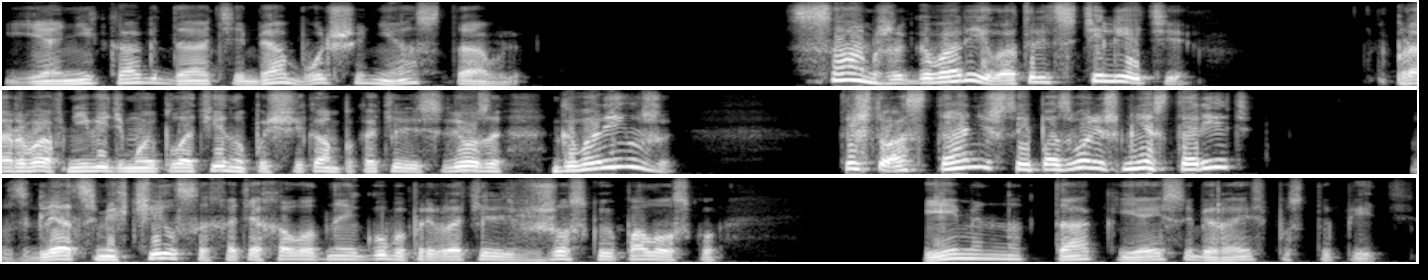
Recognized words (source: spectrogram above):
Я никогда тебя больше не оставлю. Сам же говорил о тридцатилетии. Прорвав невидимую плотину, по щекам покатились слезы. Говорил же. Ты что, останешься и позволишь мне стареть? Взгляд смягчился, хотя холодные губы превратились в жесткую полоску. Именно так я и собираюсь поступить.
